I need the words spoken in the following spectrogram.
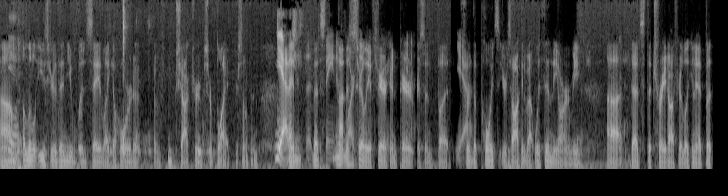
Um, Yeah. A little easier than you would say like a horde of, of shock troops or blight or something. Yeah, that's and the- the that's of not necessarily a fair comparison, but Yeah. for the points that you're talking about within the army, uh, that's the trade-off you're looking at. But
